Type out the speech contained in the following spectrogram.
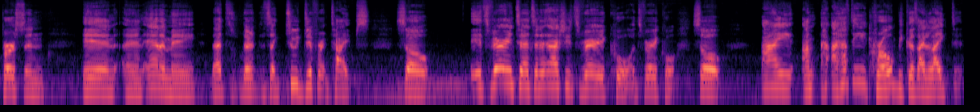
person in an anime that's there it's like two different types. So it's very intense and it actually it's very cool. It's very cool. So i i'm i have to eat crow because i liked it.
